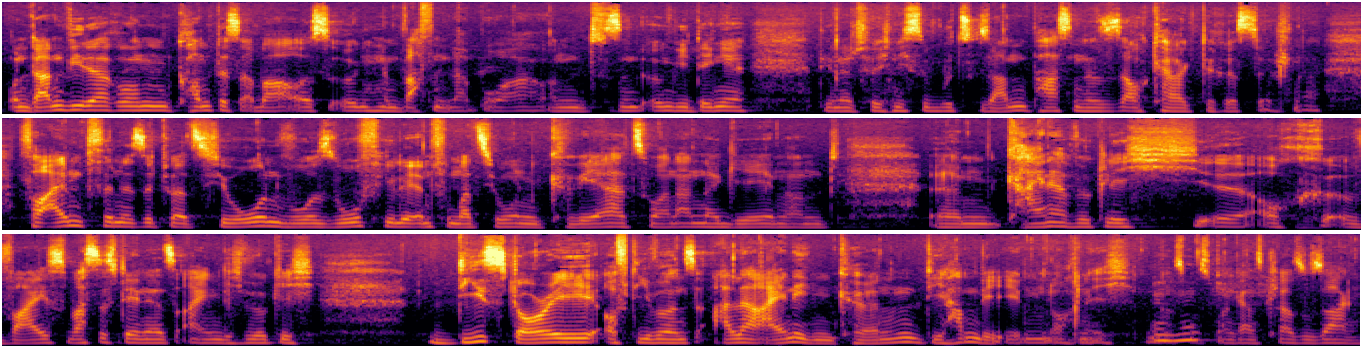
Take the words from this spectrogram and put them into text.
und dann wiederum kommt es aber aus irgendeinem Waffenlabor. Und das sind irgendwie Dinge, die natürlich nicht so gut zusammenpassen. Das ist auch charakteristisch. Ne? Vor allem für eine Situation, wo so viele Informationen quer zueinander gehen und ähm, keiner wirklich äh, auch weiß, was ist denn jetzt eigentlich wirklich die Story, auf die wir uns alle einigen können, die haben wir eben noch nicht. Das mhm. muss man ganz klar so sagen.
